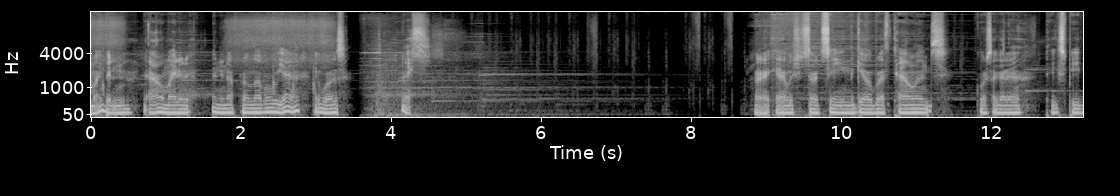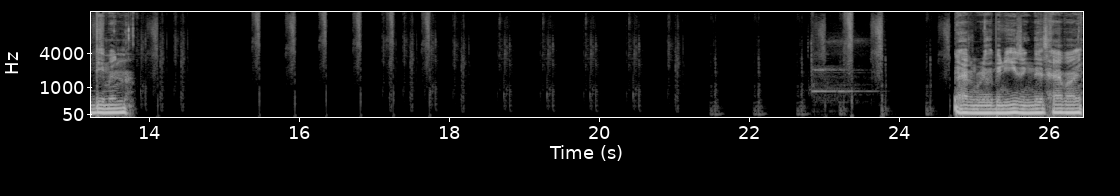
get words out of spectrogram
Might have been, owl might have been enough for a level. Yeah, it was. Nice. Alright, yeah, we should start seeing the Galebreathe talents. Of course, I gotta take Speed Demon. I haven't really been using this, have I?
